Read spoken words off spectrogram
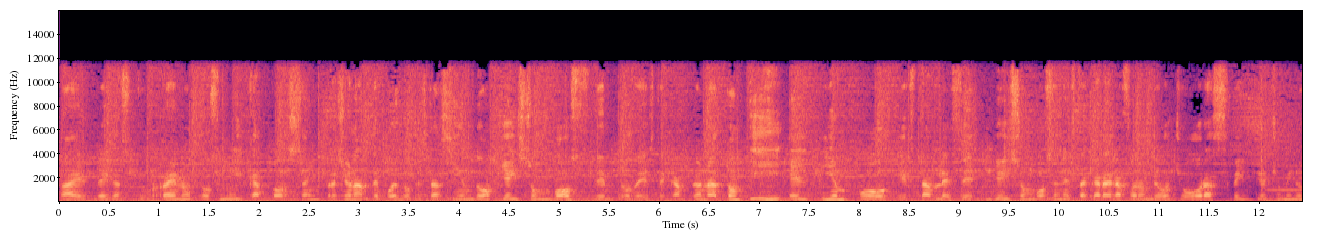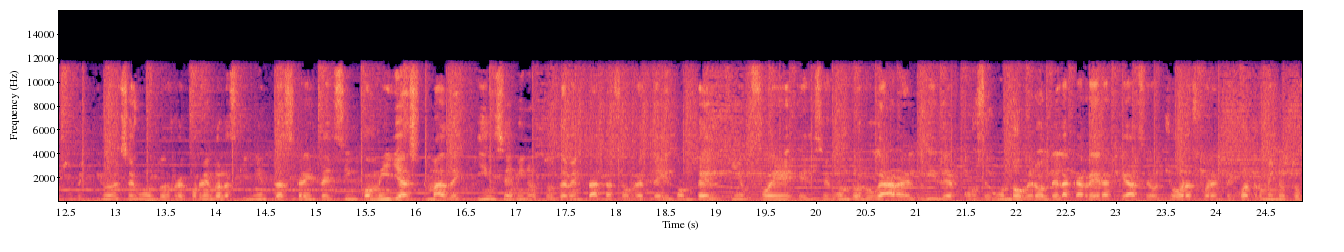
Tire Vegas to Reno 2014. Impresionante pues lo que está haciendo Jason Boss dentro de este campeonato y el tiempo que establece Jason Boss en esta carrera fueron de 8 horas 28 minutos 29 segundos recorriendo las 535 millas, más de 15 minutos de ventaja sobre Dale Dondell, quien fue el segundo lugar, el líder o segundo overall de la carrera que hace 8 horas 44 minutos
